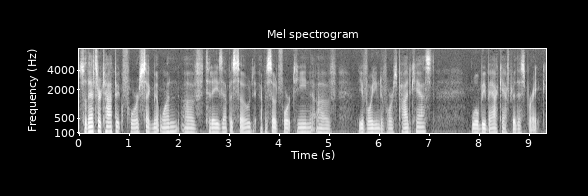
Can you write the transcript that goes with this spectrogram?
So that's our topic for segment one of today's episode, episode 14 of the Avoiding Divorce podcast. We'll be back after this break.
